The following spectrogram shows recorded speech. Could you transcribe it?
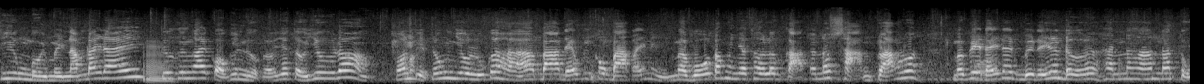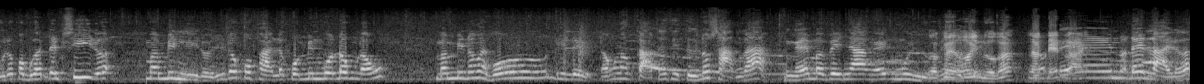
Thì mười mấy năm đây đấy ừ. từ cái ngay có cái nước đó cho tới dư đó con mà. biết trong nhiều lúc á hả ba đéo cái con bạc đấy này mà vô trong nhà thơ lâm cả nó sáng choáng luôn. Mà về đấy là về đấy là đỡ hắn hắn tuổi nó có bữa đen xi nữa mà mình nghĩ rồi đâu có phải là của mình mua đông đâu mà mình nó phải vô đi lễ trong lòng cả thế thì từ nó sáng ra nghe mà về nhà nghe cái mùi nước cái hơi nước á là đen lại nó đen lại nữa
